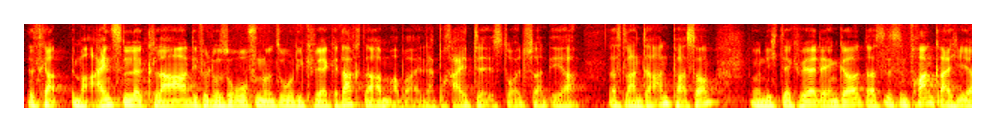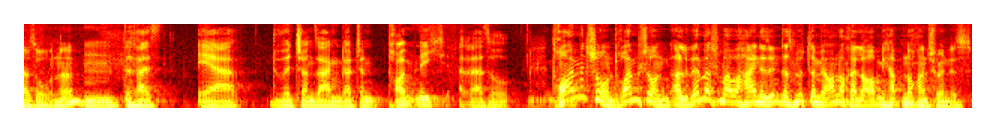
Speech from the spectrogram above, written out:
Es gab immer Einzelne, klar, die Philosophen und so, die quer gedacht haben, aber in der Breite ist Deutschland eher das Land der Anpasser und nicht der Querdenker. Das ist in Frankreich eher so. Ne? Mhm. Das heißt, er, du würdest schon sagen, Deutschland träumt nicht, also... Träumt schon, träumt schon. Also wenn wir schon mal bei Heine sind, das müsst ihr mir auch noch erlauben. Ich habe noch ein schönes,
